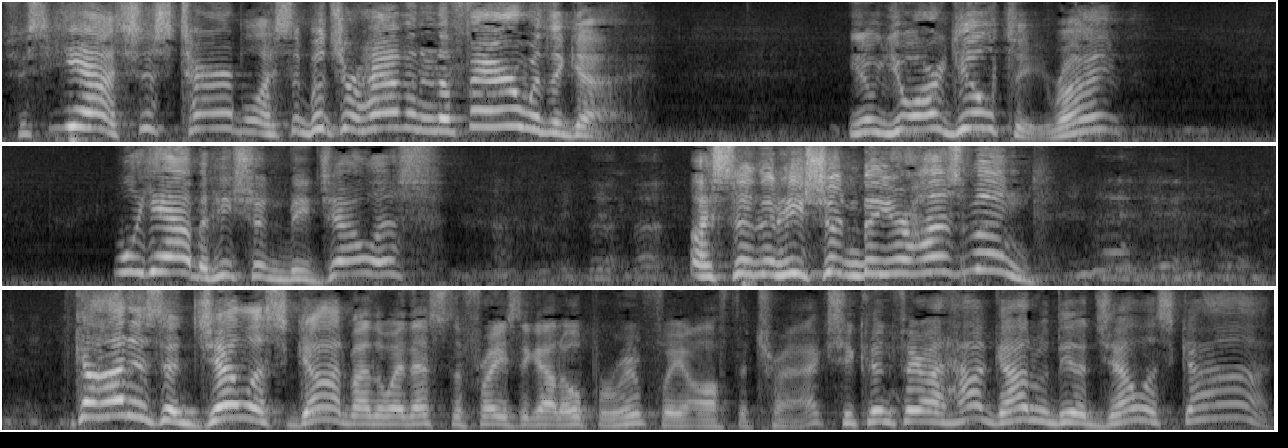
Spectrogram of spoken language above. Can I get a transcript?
She said, Yeah, it's just terrible. I said, But you're having an affair with the guy. You know, you are guilty, right? Well, yeah, but he shouldn't be jealous. I said, that he shouldn't be your husband. God is a jealous God. By the way, that's the phrase that got Oprah Winfrey off the track. She couldn't figure out how God would be a jealous God.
